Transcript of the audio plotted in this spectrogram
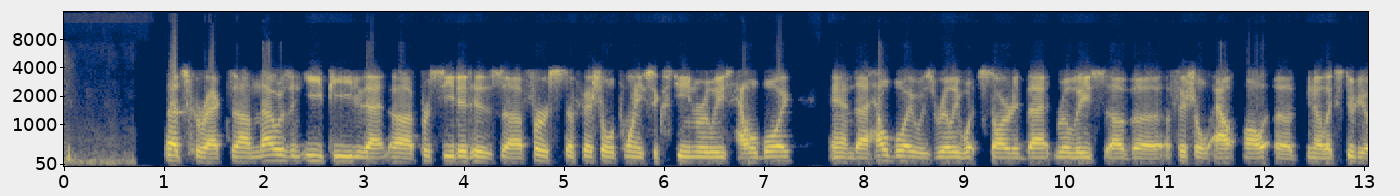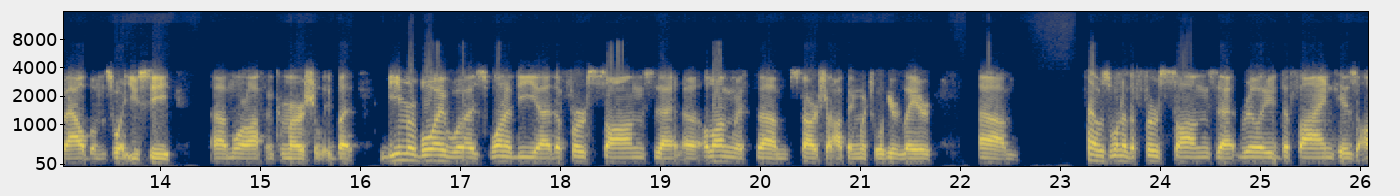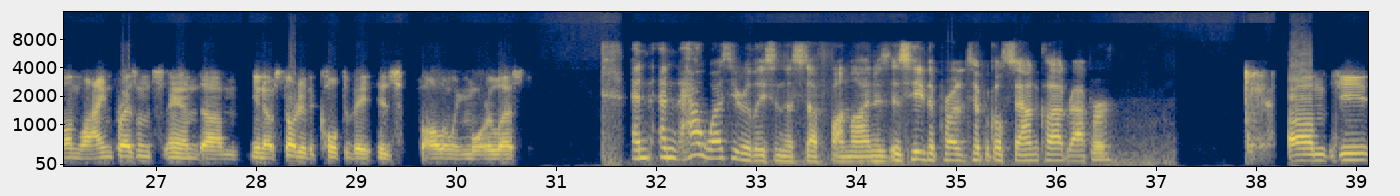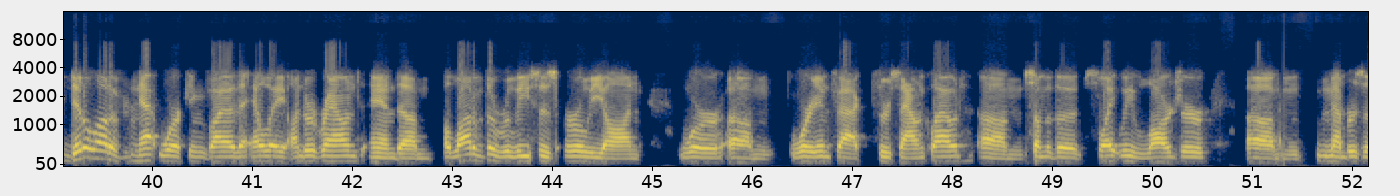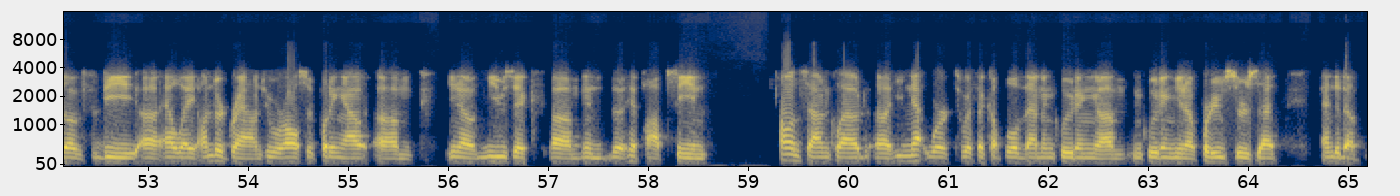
That's correct. Um, that was an EP that uh, preceded his uh, first official 2016 release, Hellboy. And uh, Hellboy was really what started that release of uh, official, al- uh, you know, like studio albums, what you see uh, more often commercially. But Beamer Boy was one of the the first songs that, along with um, Star Shopping, which we'll hear later, um, that was one of the first songs that really defined his online presence and um, you know started to cultivate his following more or less and and how was he releasing this stuff online? Is is he the prototypical SoundCloud rapper? Um, he did a lot of networking via the LA Underground, and um, a lot of the releases early on were um, were in fact through SoundCloud. Um, some of the slightly larger um, members of the uh, LA Underground who were also putting out, um, you know, music in the hip hop scene on SoundCloud. Uh, he networked with a couple of them, including including you know producers that ended up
